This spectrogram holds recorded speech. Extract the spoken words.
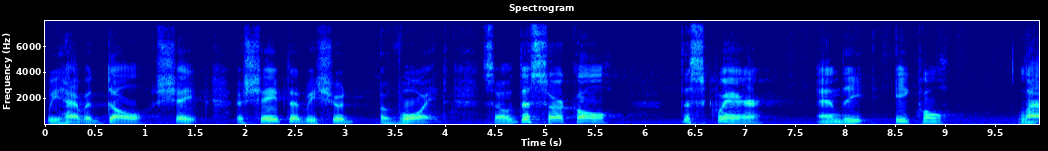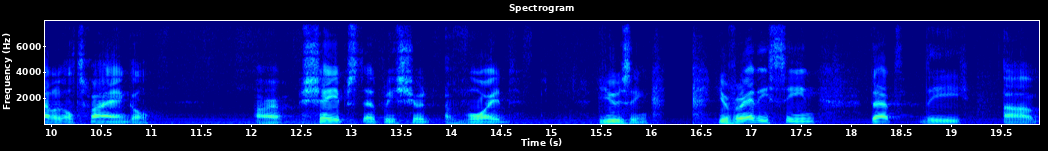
we have a dull shape, a shape that we should avoid. So this circle, the square, and the equal lateral triangle are shapes that we should avoid using. You've already seen that the um,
